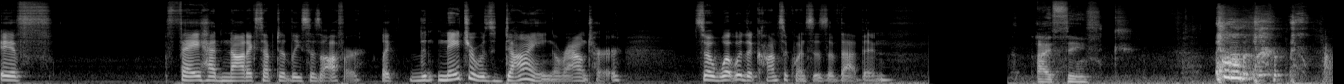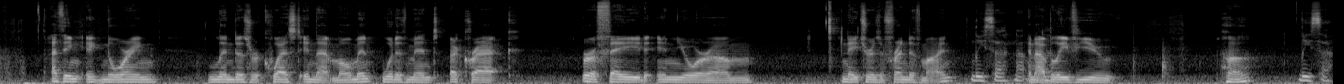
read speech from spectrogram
if Faye had not accepted Lisa's offer? Like the nature was dying around her. So what would the consequences of that been? I think I think ignoring Linda's request in that moment would have meant a crack or a fade in your um, nature as a friend of mine, Lisa, not and I believe you. Huh? Lisa.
